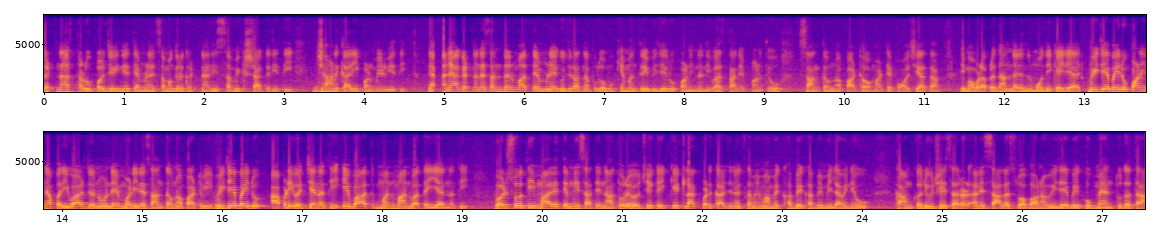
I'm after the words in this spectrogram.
ઘટના સ્થળ ઉપર જઈને તેમણે સમગ્ર ઘટનાની સમીક્ષા કરી હતી, જાણકારી પણ મેળવી હતી. અને આ ઘટનાના સંદર્ભમાં તેમણે ગુજરાતના પૂર્વ મુખ્યમંત્રી વિજય રૂપાણીના નિવાસ સ્થાને પણ તેઓ સાંત્વના પાઠવવા માટે પહોંચ્યા હતા, જેમાં વડાપ્રધાન નરેન્દ્ર મોદી કહી રહ્યા વિજયભાઈ રૂપાણીના પરિવારજનોને મળીને સાંત્વના પાઠવી. વિજયભાઈ આપણી વચ્ચે નથી એ વાત મન માનવા તૈયાર નથી. વર્ષોથી મારે તેમની સાથે નાતો રહ્યો છે કે કેટલાક પડકારજનક સમયમાં અમે ખભે ખભે મિલાવીને કામ કર્યું છે. સરળ અને સાલસ સ્વભાવના વિજયભાઈ ખૂબ મહેનતુ તથા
